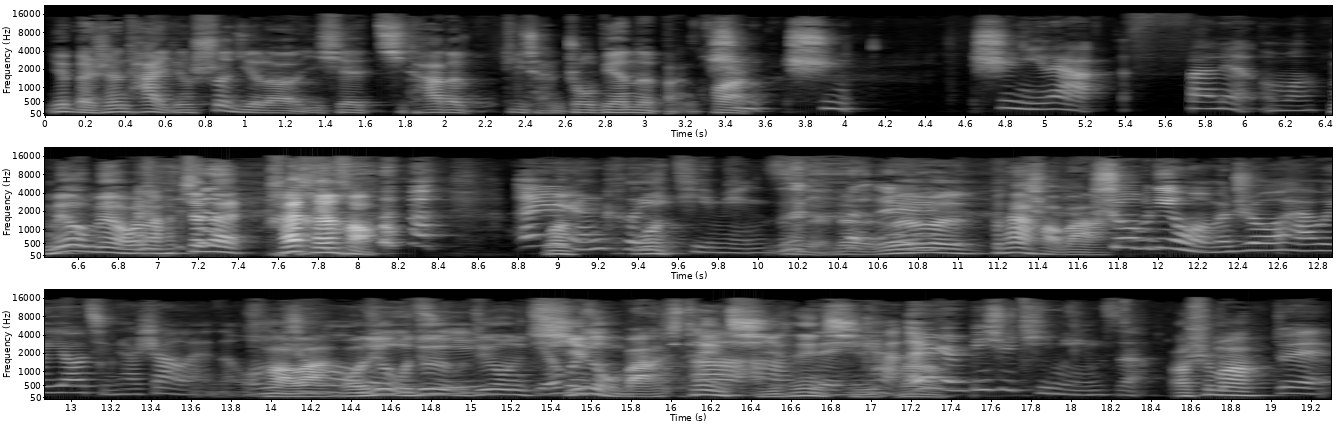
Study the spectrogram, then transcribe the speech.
因为本身他已经设计了一些其他的地产周边的板块。是是是你俩翻脸了吗？没有没有，我俩现在还很好。恩人可以提名字，对对不太好吧？说不定我们之后还会邀请他上来呢。我们好吧我就我每一集就就用齐总吧，他姓齐，他姓齐对你看，啊恩人必须提名字，啊是吗？对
